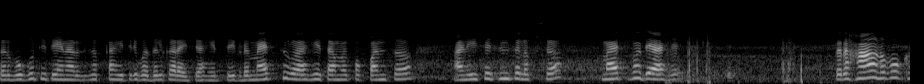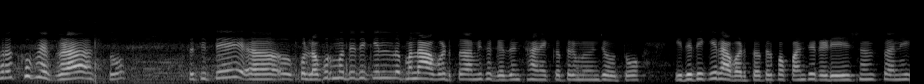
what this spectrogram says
तर बघू तिथे येणार दिवसात काहीतरी बदल करायचे आहेत. तिकडे मॅच सुरू आहे त्यामुळे पप्पांचं आणि शशींचं लक्ष मॅचमध्ये आहे. तर हा अनुभव खरंच खूप वेगळा असतो. तर तिथे कोल्हापूरमध्ये देखील मला आवडतं. आम्ही सगळेजण छान एकत्र मिळून जेवतो. इथे देखील आवडतं. तर पप्पांचे रेडिएशन्स आणि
